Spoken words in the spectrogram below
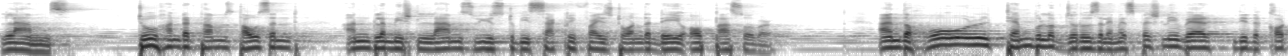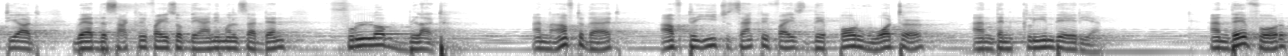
lambs. 200,000 unblemished lambs used to be sacrificed on the day of Passover. And the whole temple of Jerusalem, especially where the, the courtyard, where the sacrifice of the animals are done, full of blood. And after that, after each sacrifice, they pour water and then clean the area. And therefore,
